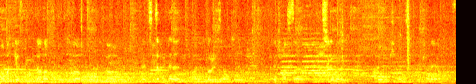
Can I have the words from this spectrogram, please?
어, 맡겨드립니다 하고 기도하고 그러니까 진짜 할 때는 많이 떨리진 않고 네, 좋았어요 근데 지금은 너무 기분이 좋고 편해요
